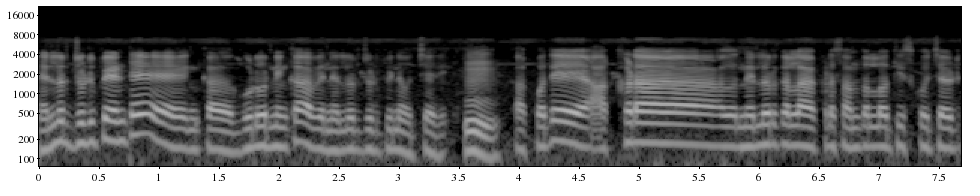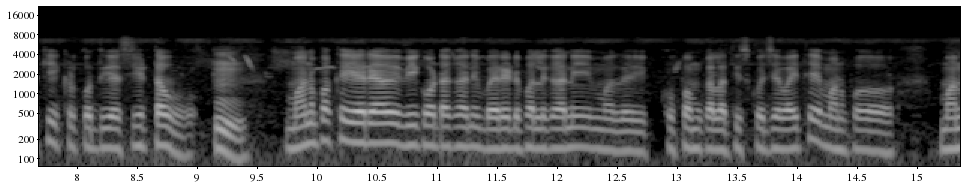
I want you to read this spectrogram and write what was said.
నెల్లూరు జుడిపి అంటే ఇంకా గూడూరుని ఇంకా అవి నెల్లూరు జుడిపినే వచ్చేది. కాకపోతే అక్కడ నెల్లూరు కల్లా అక్కడ సంతల్లో తీసుకొచ్చేటికి ఇక్కడ కొద్దిగా సెట్ అవ్వవు మన పక్క ఏరియా వీకోట కానీ బైరెడ్డిపల్లి కానీ మళ్ళీ కుప్పం కల్లా తీసుకొచ్చేవి అయితే మన మన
